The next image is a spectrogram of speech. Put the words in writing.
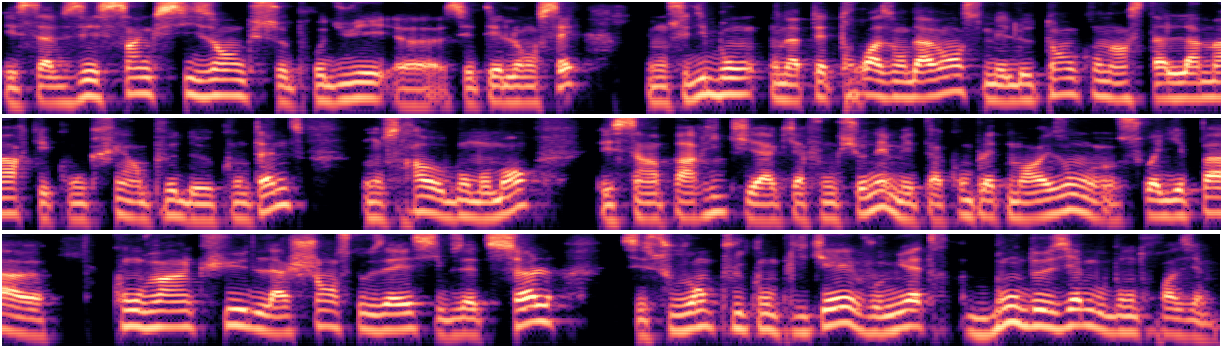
Et ça faisait 5-6 ans que ce produit euh, s'était lancé. Et on s'est dit, bon, on a peut-être 3 ans d'avance, mais le temps qu'on installe la marque et qu'on crée un peu de content, on sera au bon moment. Et c'est un pari qui a, qui a fonctionné, mais tu as complètement raison. Soyez pas euh, convaincus de la chance que vous avez si vous êtes seul. C'est souvent plus compliqué. Il vaut mieux être bon deuxième ou bon troisième.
